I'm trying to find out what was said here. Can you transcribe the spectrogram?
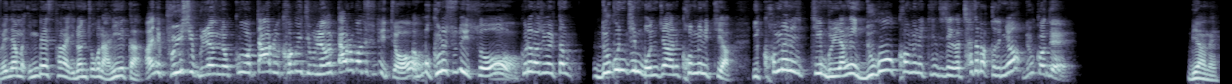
왜냐면 인베스터나 이런 쪽은 아니니까. 아니 VC 물량 넣고 따로 커뮤니티 물량을 따로 받을 수도 있죠. 아, 뭐 그럴 수도 있어. 어. 그래가지고 일단 누군지 뭔지 아는 커뮤니티야. 이 커뮤니티 물량이 누구 커뮤니티인지 제가 찾아봤거든요. 누구 건데? 미안해.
